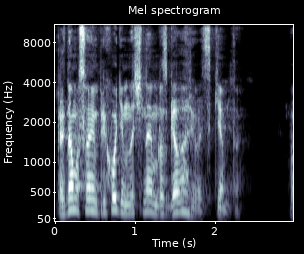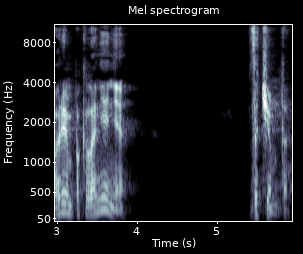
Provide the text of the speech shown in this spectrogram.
когда мы с вами приходим, начинаем разговаривать с кем-то во время поклонения зачем-то,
